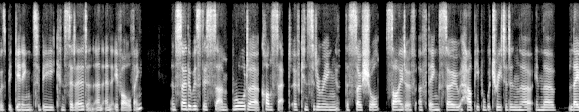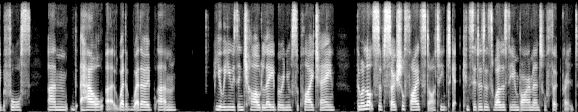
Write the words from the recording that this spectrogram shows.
was beginning to be considered and, and, and evolving. And so there was this um, broader concept of considering the social side of, of things. So how people were treated in the in the labor force, um, how uh, whether whether um, you were using child labor in your supply chain. There were lots of social sides starting to get considered as well as the environmental footprint.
